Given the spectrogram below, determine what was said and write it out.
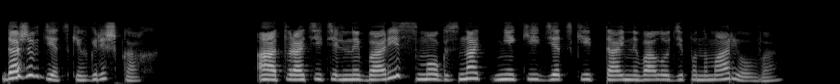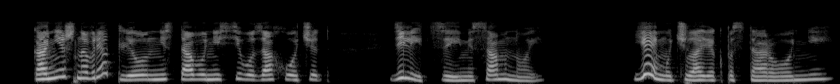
даже в детских грешках. А отвратительный Борис мог знать некие детские тайны Володи Пономарева, Конечно, вряд ли он ни с того ни с сего захочет делиться ими со мной. Я ему человек посторонний,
